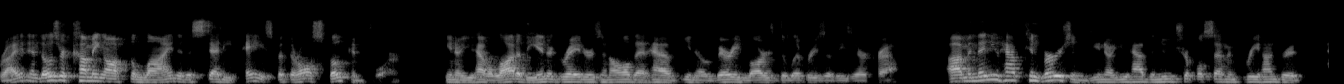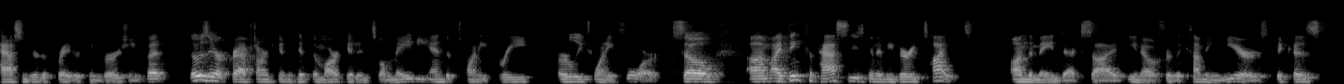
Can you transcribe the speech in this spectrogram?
right? And those are coming off the line at a steady pace, but they're all spoken for. You know, you have a lot of the integrators and all that have, you know, very large deliveries of these aircraft. Um, and then you have conversions. You know, you have the new 777-300 passenger to freighter conversion, but those aircraft aren't going to hit the market until maybe end of 23, early 24. So um, I think capacity is going to be very tight on the main deck side, you know, for the coming years because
